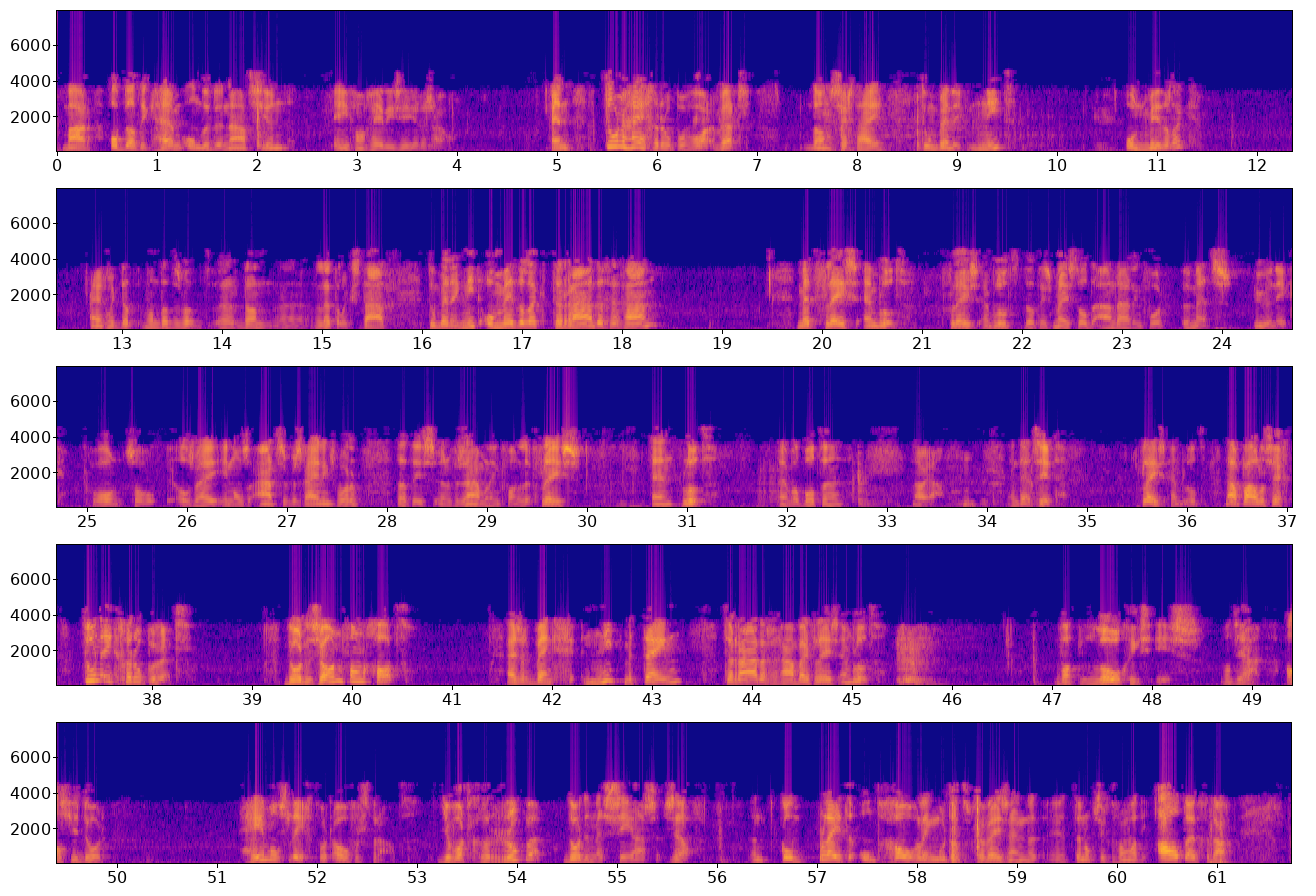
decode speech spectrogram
Maar opdat ik hem onder de natieën evangeliseren zou. En toen hij geroepen werd, dan zegt hij, toen ben ik niet onmiddellijk, eigenlijk dat, want dat is wat er dan uh, letterlijk staat, toen ben ik niet onmiddellijk te raden gegaan met vlees en bloed. Vlees en bloed, dat is meestal de aanduiding voor een mens. U en ik. Gewoon zoals wij in onze aardse verschijningsvorm. Dat is een verzameling van vlees en bloed. En wat botten. Nou ja, hm? en that's it. Vlees en bloed. Nou, Paulus zegt, toen ik geroepen werd door de Zoon van God. Hij zegt, ben ik niet meteen te raden gegaan bij vlees en bloed. Wat logisch is. Want ja, als je door hemelslicht wordt overstraald. Je wordt geroepen door de Messias zelf. Een complete ontgoocheling moet dat geweest zijn eh, ten opzichte van wat hij altijd gedacht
